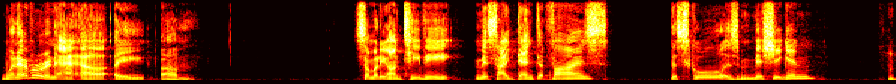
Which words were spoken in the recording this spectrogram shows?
Whenever an, uh, a um, somebody on TV misidentifies the school as Michigan,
